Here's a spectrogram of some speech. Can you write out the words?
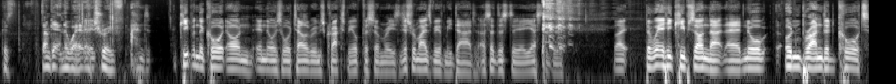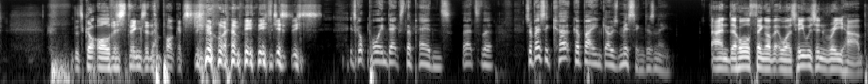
because don't get in the way of the it, truth. And keeping the coat on in those hotel rooms cracks me up for some reason. Just reminds me of me dad. I said this to you yesterday. like the way he keeps on that uh, no unbranded coat that's got all of his things in the pockets. Do you know what I mean? He's just he's he's got Poindexter pens. That's the so basically Kurt Cobain goes missing, doesn't he? And the whole thing of it was he was in rehab,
